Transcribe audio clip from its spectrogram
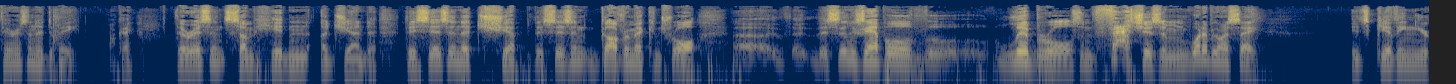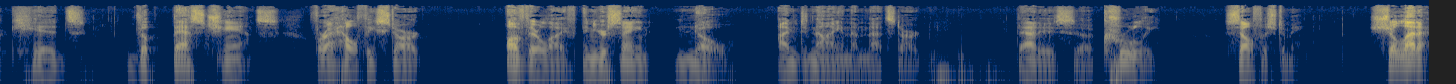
There isn't a debate. Okay. There isn't some hidden agenda. This isn't a chip. This isn't government control. Uh, this is an example of uh, liberals and fascism, whatever you want to say. It's giving your kids the best chance for a healthy start of their life. And you're saying, no, I'm denying them that start. That is uh, cruelly selfish to me. Shaletta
